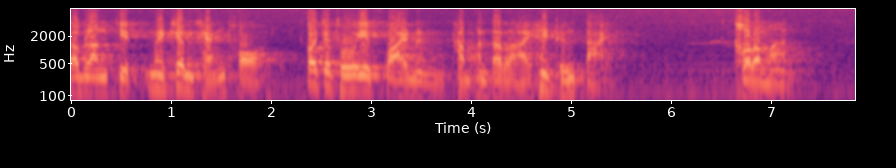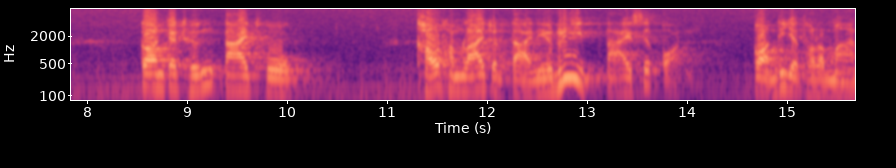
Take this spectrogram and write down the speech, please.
กำลังจิตไม่เข้มแข็งพอ ก็จะถูกอีกฝ่ายหนึ่งทำอันตรายให้ถึงตายทรมาน ก่อนจะถึงตายถูก เขาทำร้ายจนตายนี่รีบตายเสียก่อน ก่อนที่จะทรมาน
